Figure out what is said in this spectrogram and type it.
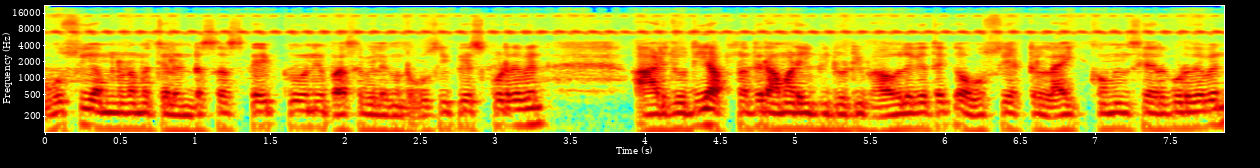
অবশ্যই আপনারা আমার চ্যানেলটা সাবস্ক্রাইব করে নিয়ে পাশে বেলাইকনটা অবশ্যই প্রেস করে দেবেন। আর যদি আপনাদের আমার এই ভিডিওটি ভালো লেগে থাকে, অবশ্যই একটা লাইক কমেন্ট শেয়ার করে দেবেন।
